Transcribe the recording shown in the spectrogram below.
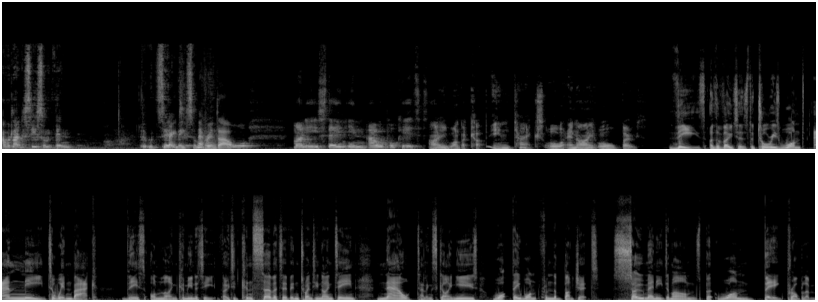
I would like to see something that would save me some Never in doubt. more money staying in our pockets. I want a cut in tax, or NI, or both. These are the voters the Tories want and need to win back. This online community voted Conservative in 2019, now telling Sky News what they want from the budget. So many demands, but one big problem.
